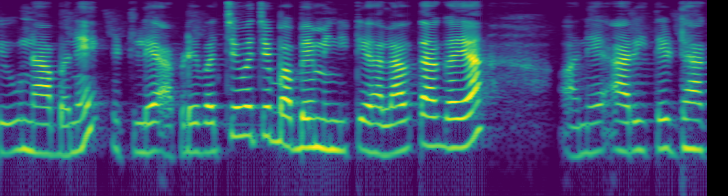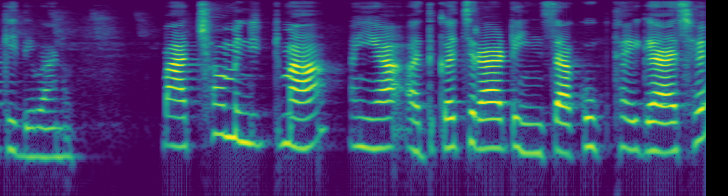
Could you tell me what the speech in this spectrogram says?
એવું ના બને. એટલે આપણે વચ્ચે વચ્ચે બબે મિનિટે હલાવતા ગયા અને આ રીતે ઢાંકી દેવાનું. પાંચ છ મિનિટમાં અહીંયા અધકચરા ટીંસા કૂક થઈ ગયા છે.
